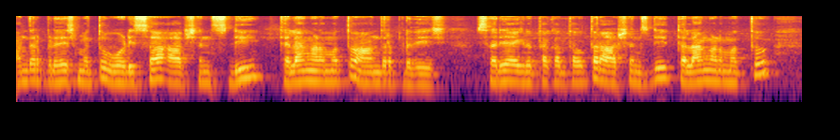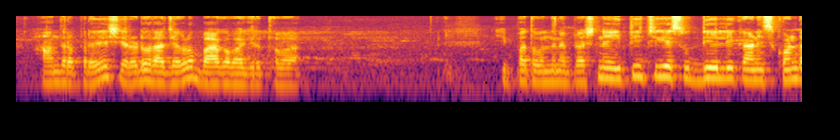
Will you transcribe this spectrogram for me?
ಆಂಧ್ರ ಪ್ರದೇಶ್ ಮತ್ತು ಒಡಿಸ್ಸಾ ಆಪ್ಷನ್ಸ್ ಡಿ ತೆಲಂಗಾಣ ಮತ್ತು ಆಂಧ್ರ ಪ್ರದೇಶ್ ಸರಿಯಾಗಿರ್ತಕ್ಕಂಥ ಉತ್ತರ ಆಪ್ಷನ್ಸ್ ಡಿ ತೆಲಂಗಾಣ ಮತ್ತು ಆಂಧ್ರ ಪ್ರದೇಶ್ ಎರಡೂ ರಾಜ್ಯಗಳು ಭಾಗವಾಗಿರ್ತವೆ. ಇಪ್ಪತ್ತೊಂದನೇ ಪ್ರಶ್ನೆ, ಇತ್ತೀಚೆಗೆ ಸುದ್ದಿಯಲ್ಲಿ ಕಾಣಿಸಿಕೊಂಡ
